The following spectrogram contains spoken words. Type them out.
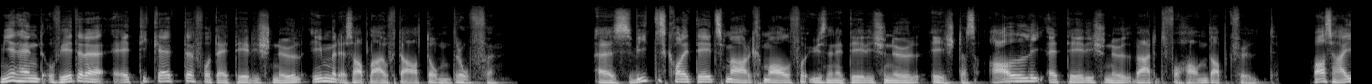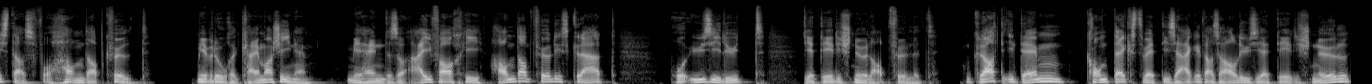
Wir haben auf jeder Etikette von den ätherischen Öl immer ein Ablaufdatum drauf. Ein weiteres Qualitätsmerkmal von unseren ätherischen Öl ist, dass alle ätherischen Öl werden von Hand abgefüllt. Was heißt das, von Hand abgefüllt? Wir brauchen keine Maschine. Wir haben so einfache Handabfüllungsgeräte, wo unsere Leute die ätherischen Öl abfüllen. Und gerade in dem Kontext möchte ich sagen, dass alle unsere ätherischen Öle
